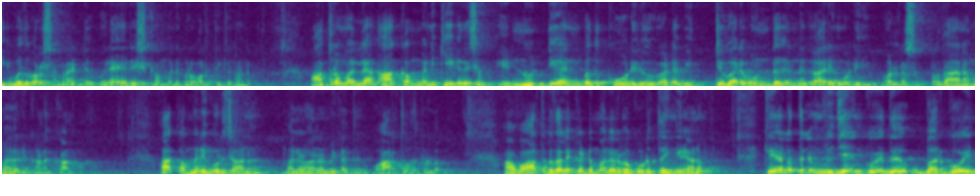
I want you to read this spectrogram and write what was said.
ഇരുപത് വർഷമായിട്ട് ഒരു ഐറിഷ് കമ്പനി പ്രവർത്തിക്കുന്നുണ്ട്. മാത്രമല്ല ആ കമ്പനിക്ക് ഏകദേശം എണ്ണൂറ്റി അൻപത് കോടി രൂപയുടെ വിറ്റുവരവുണ്ട് എന്ന കാര്യം കൂടി വളരെ സുപ്രധാനമായ ഒരു കണക്കാണ്. ആ കമ്പനിയെക്കുറിച്ചാണ് മനോരമയ്ക്കകത്ത് വാർത്ത വന്നിട്ടുള്ളത്. ആ വാർത്തയുടെ തലക്കെട്ട് മനോരമ കൊടുത്തത് ഇങ്ങനെയാണ്. കേരളത്തിലും വിജയം കൊയ്ത് ബർഗോയിൻ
